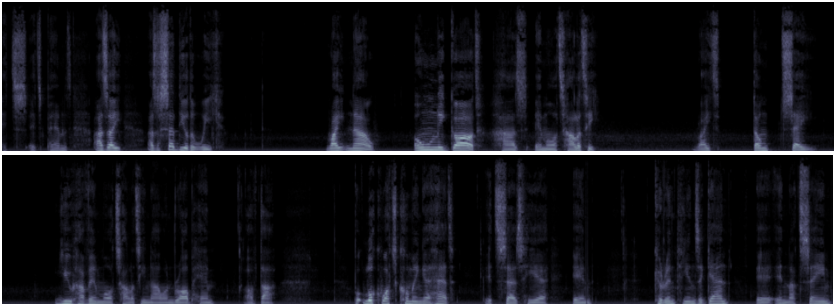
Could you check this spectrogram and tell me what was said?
it's it's permanent. As I as I said the other week, right now, only God has immortality. Right? Don't say you have immortality now and rob him of that. But look what's coming ahead. It says here in Corinthians again, in that same,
